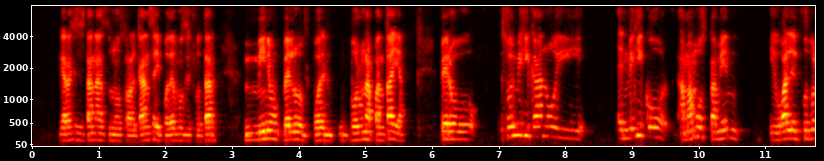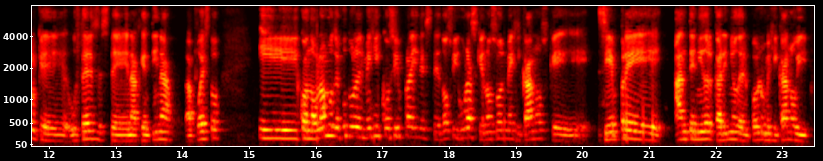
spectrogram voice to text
gracias están a nuestro alcance y podemos disfrutar mínimo verlo por, una pantalla. Pero soy mexicano y en México amamos también igual el fútbol que ustedes este, en Argentina ha puesto. Y cuando hablamos de fútbol en México, siempre hay este, dos figuras que no son mexicanos, que siempre han tenido el cariño del pueblo mexicano y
